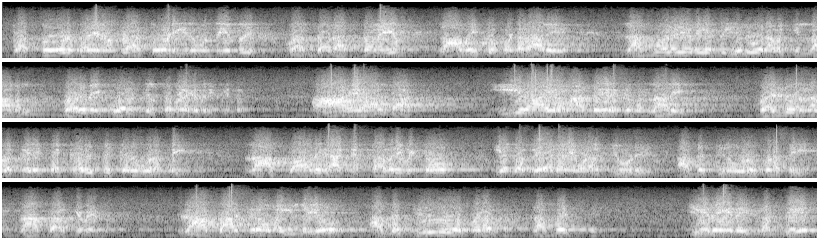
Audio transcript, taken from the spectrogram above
பத்தோடு பதினொன்று அத்தோடு இருபது என்று வந்தது அத்தனையும் நான் வைத்துக் கொண்டதாலே நம்முடையது என்று எதுவும் நமக்கு இல்லாமல் வறுமை கோலத்தில் தமிழகம் இருக்கின்றது. ஆகையால் தான் ஈராயிரம் ஆண்டுகளுக்கு முன்னாலே வள்ளுவர் நமக்கு அளித்த கருத்து கருவூரத்தை நாம் பாதுகாக்க தவறிவிட்டோம் என்ற வேதனை உணர்ச்சியோடு அந்த திருவுருவ படத்தை நாம் பார்க்க வேண்டும். நாம் பார்க்கிறோமா இல்லையோ அந்த திருவுருவ படம் நம்மை எதை எதை தந்தேன்?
